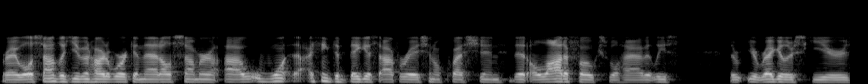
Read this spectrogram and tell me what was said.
Right. Well, it sounds like you've been hard at work in that all summer. Uh, one, I think the biggest operational question that a lot of folks will have, at least the, your regular skiers,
